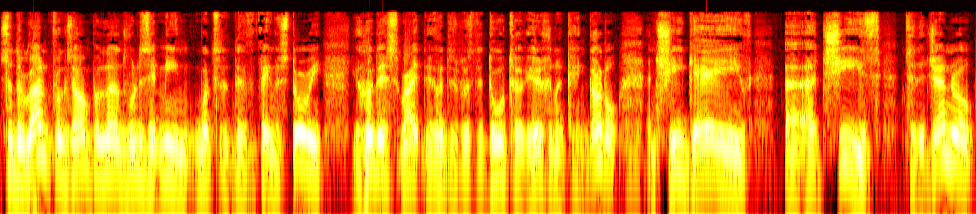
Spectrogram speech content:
So the Ran, for example, learns what does it mean? What's the, the famous story? Yehudis, right? Yehudis was the daughter of Yochanan Kohen Gadol, and she gave uh, cheese to the general,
